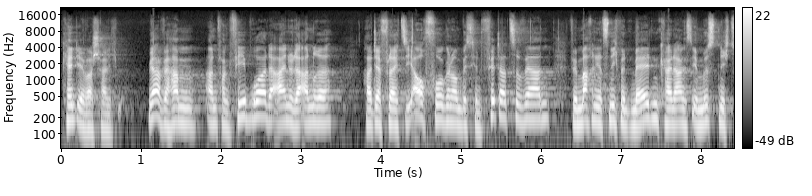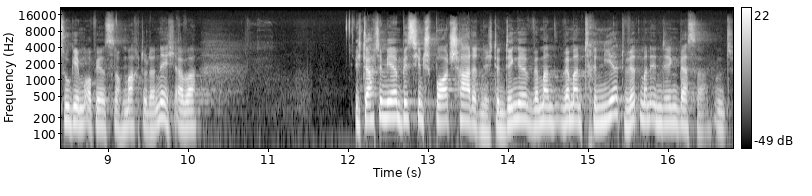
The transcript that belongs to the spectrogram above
kennt ihr wahrscheinlich, ja, wir haben Anfang Februar, der eine oder andere hat ja vielleicht sich auch vorgenommen, ein bisschen fitter zu werden. Wir machen jetzt nicht mit Melden, keine Angst, ihr müsst nicht zugeben, ob ihr es noch macht oder nicht, aber ich dachte mir, ein bisschen Sport schadet nicht, denn Dinge, wenn man, wenn man trainiert, wird man in Dingen besser. Und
